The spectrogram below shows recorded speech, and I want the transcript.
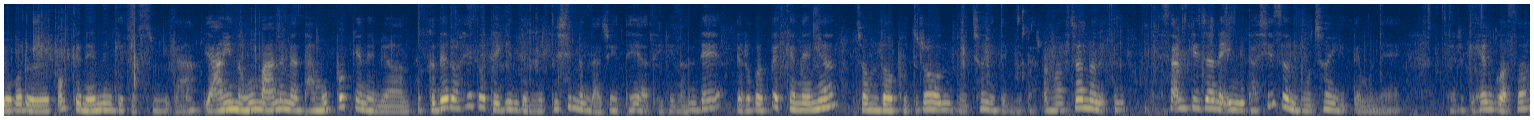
요거를 벗겨내는 게 좋습니다. 양이 너무 많으면 다 못 벗겨내면 그대로 해도 되긴 됩니다. 드시면 나중에 돼야 되기는. 근데 이런 걸 벗겨내면 좀 더 부드러운 무청이 됩니다. 어, 저는 삶기 전에 이미 다 씻은 무청이기 때문에 자, 이렇게 헹궈서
